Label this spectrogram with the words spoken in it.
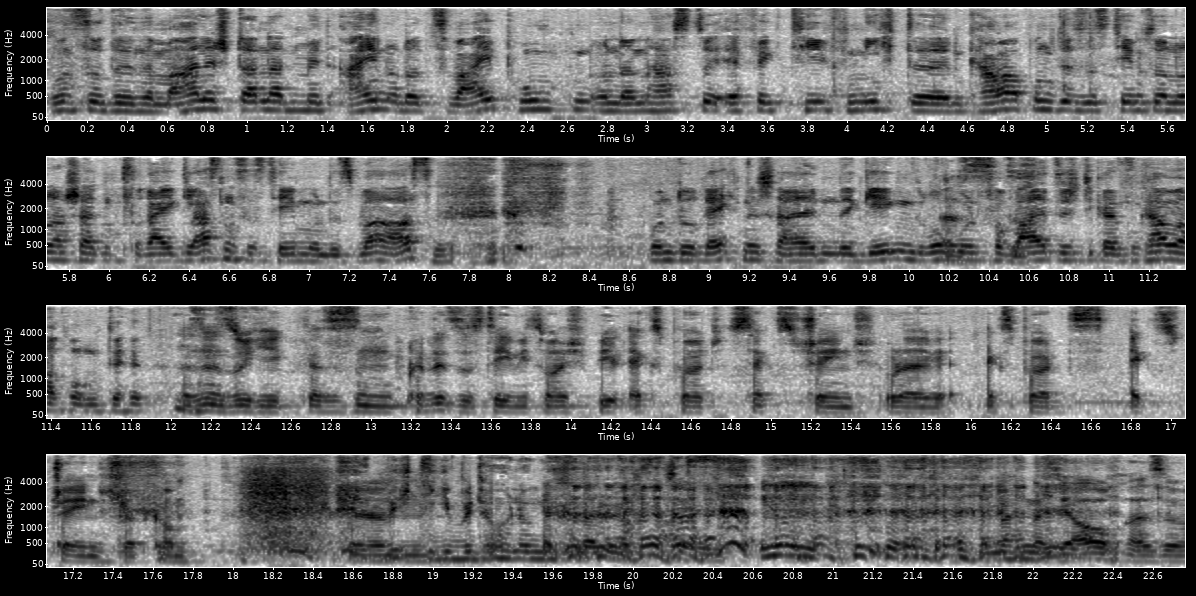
und so der normale Standard mit ein oder zwei Punkten und dann hast du effektiv nicht äh, ein Karma-Punktesystem, sondern hast halt ein Drei-Klassensystem und das war's. Und du rechnest halt in der Gegend rum Also und das- verwaltest die ganzen Karma-Punkte. Das, sind solche, das ist ein Credit-System wie zum Beispiel Expert Sexchange oder expertsexchange.com. ähm, Wichtige Betonung. Die machen das ja auch. Also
